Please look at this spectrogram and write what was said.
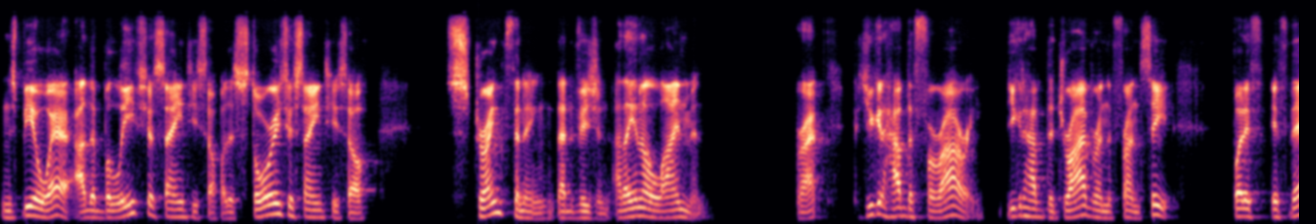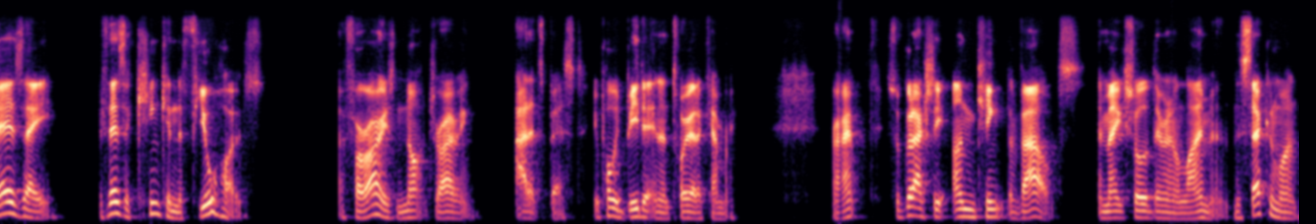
And just be aware are the beliefs you're saying to yourself, are the stories you're saying to yourself strengthening that vision? Are they in alignment? Right? Because you could have the Ferrari, you could have the driver in the front seat. But if if there's a if there's a kink in the fuel hose, a Ferrari is not driving at its best. You'll probably beat it in a Toyota Camry. Right? So we've got to actually unkink the valves and make sure that they're in alignment. The second one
